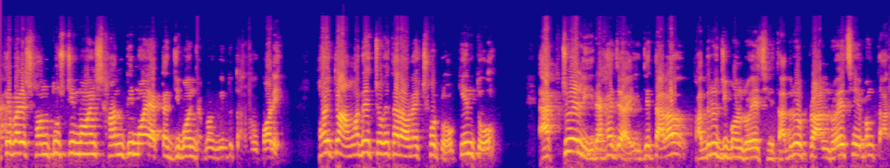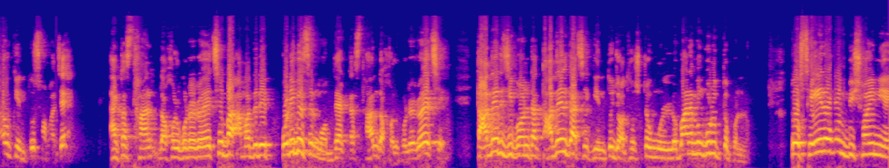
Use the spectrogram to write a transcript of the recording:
একেবারে সন্তুষ্টিময়, শান্তিময় একটা জীবন জীবনযাপন কিন্তু তারাও করে। হয়তো আমাদের চোখে তারা অনেক ছোট, কিন্তু অ্যাকচুয়ালি দেখা যায় যে তারাও, তাদেরও জীবন রয়েছে, তাদেরও প্রাণ রয়েছে এবং তারাও কিন্তু সমাজে একটা স্থান দখল করে রয়েছে বা আমাদের এই পরিবেশের মধ্যে একটা স্থান দখল করে রয়েছে। তাদের জীবনটা তাদের কাছে কিন্তু যথেষ্ট মূল্যবান এবং গুরুত্বপূর্ণ। তো সেই রকম বিষয় নিয়ে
